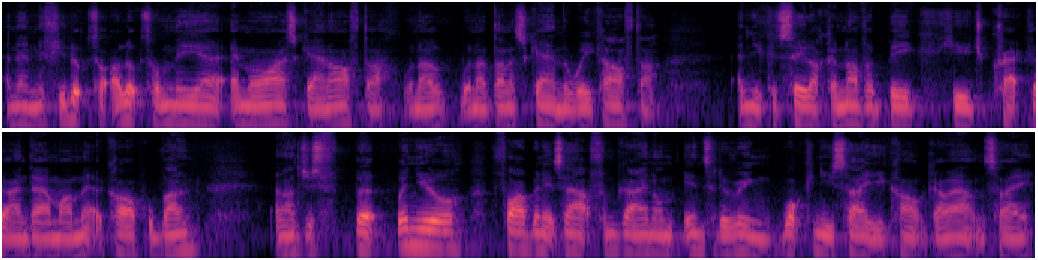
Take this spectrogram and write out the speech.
And then if you looked, I looked on the uh, MRI scan after when I when I'd done a scan the week after, and you could see like another big, huge crack going down my metacarpal bone. And I just, but when you're five minutes out from going on into the ring, what can you say? You can't go out and say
